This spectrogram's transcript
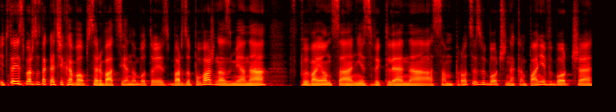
I tutaj jest bardzo taka ciekawa obserwacja, no bo to jest bardzo poważna zmiana, wpływająca niezwykle na sam proces wyborczy, na kampanie wyborcze,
